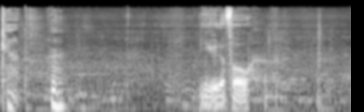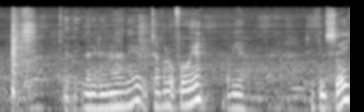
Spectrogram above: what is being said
cap. Beautiful there's anything around here. Let's have a look for you. Have you, so you can see.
